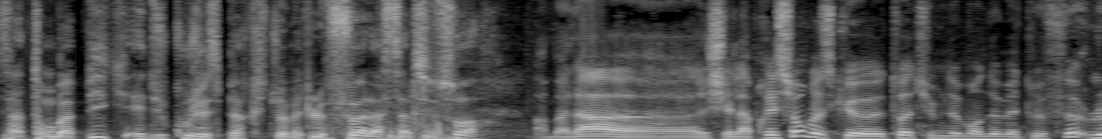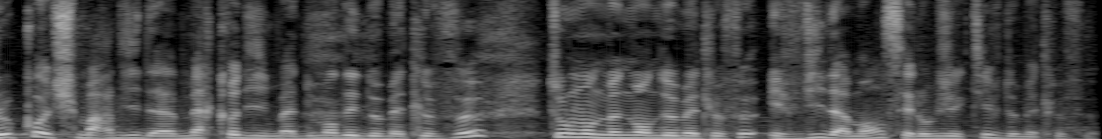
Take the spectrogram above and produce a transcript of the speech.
ça tombe à pic et du coup j'espère que tu vas mettre le feu à la salle ce soir. Ah bah là euh, j'ai la pression parce que toi tu me demandes de mettre le feu. Le coach mardi, euh, mercredi m'a demandé de mettre le feu. Tout le monde me demande de mettre le feu. Évidemment c'est l'objectif de mettre le feu.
